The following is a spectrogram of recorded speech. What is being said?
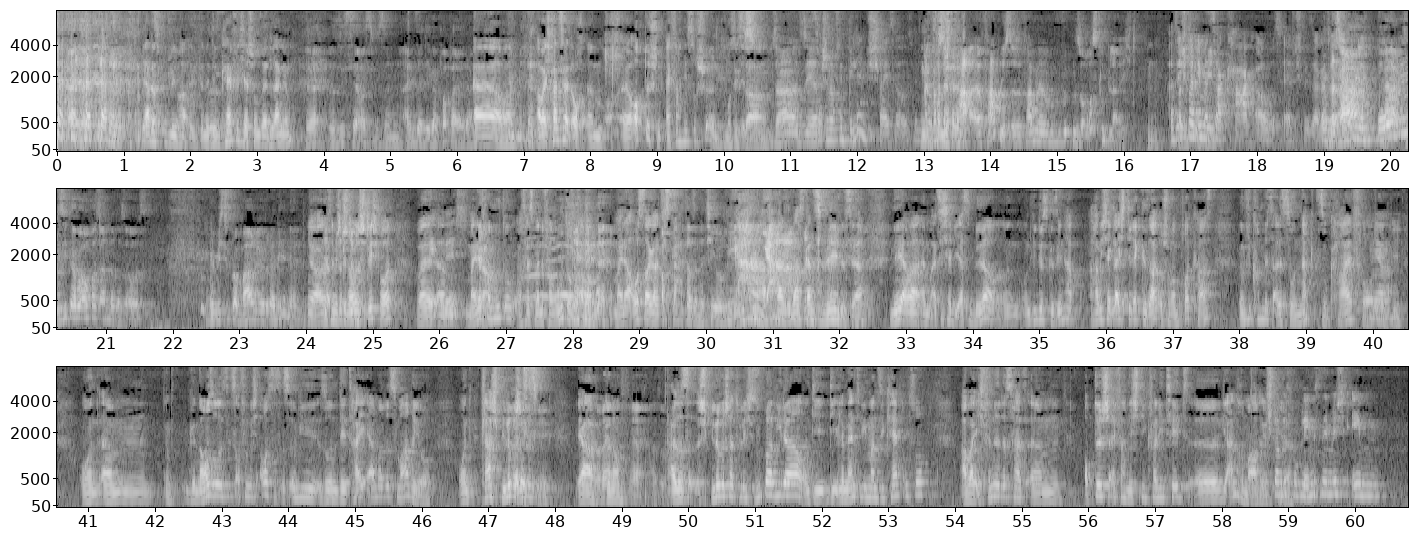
Ja, das Problem hat- mit dem kämpfe ich ja schon seit langem. ja, du siehst ja aus wie so ein einseitiger Popeye da. Äh, aber, aber ich fand es halt auch ähm, äh, optisch einfach nicht so schön, muss ich sagen. Es sah Das sehr sah schon auf den Bildern scheiße aus. Finde ich. Ja, fand ich- fa äh, farblos, also Farben wirkten so ausgebleicht. Also ich Fand fand ich immer, irgendwie- es sah karg aus, ehrlich gesagt. Also Das Karg, die Boden. sieht aber auch was anderes aus. Nämlich Super Mario 3D Land. Ja, das ist Ja, nämlich das genau das stimmt. Stichwort, weil ähm, meine Ja. Vermutung, was heißt meine Vermutung, aber meine Aussage hat Oscar hat da so eine Theorie. Ja, ja. sogar was ganz Wildes, ja. Nee, aber ähm, als ich ja die ersten Bilder und, und Videos gesehen habe, habe ich ja gleich direkt gesagt, auch schon mal im Podcast, irgendwie kommt mir das alles so nackt, so kahl vor Ja. irgendwie. Und, ähm, genauso sieht es auch für mich aus. Es ist irgendwie so ein detailärmeres Mario. Und klar, spielerisch ist es. Galaxy. Ja, Oder? genau. Ja, also. Also es ist spielerisch natürlich super wieder und die, die Elemente, wie man sie kennt und so. Aber ich finde, das hat ähm, optisch einfach nicht die Qualität äh, wie andere Ich glaube, Mario-Spiele. das Problem ist nämlich eben,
